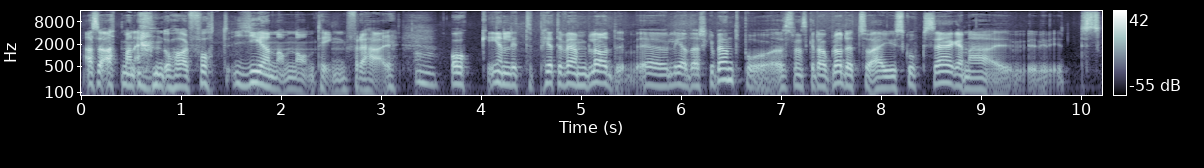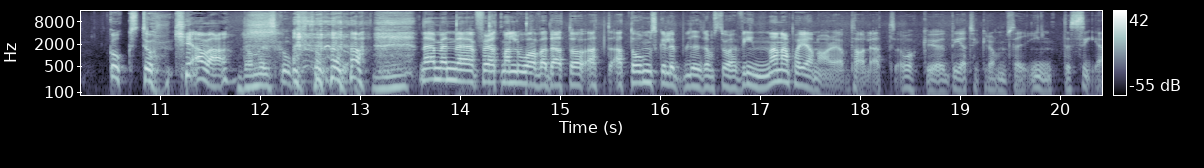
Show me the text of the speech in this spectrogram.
Alltså att man ändå har fått igenom någonting för det här. Och enligt Peter Wemblad, eh, ledarskribent på Svenska Dagbladet, så är ju skogsägarna eh, skogstokiga va? De är skogstokiga. Nej men eh, för att man lovade att, att, att de skulle bli de stora vinnarna på januariavtalet och eh, det tycker de sig inte se.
